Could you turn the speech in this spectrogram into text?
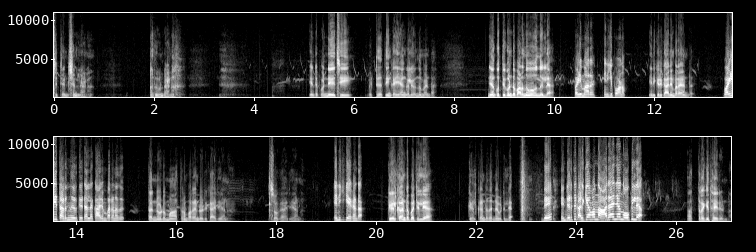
കുറച്ച് ടെൻഷനിലാണ്. അതുകൊണ്ടാണ് എന്റെ പൊന്നു ചേച്ചി വെട്ടുകത്തിയും കയ്യാങ്കലിയും ഒന്നും വേണ്ട. ഞാൻ കുത്തിക്കൊണ്ട് പറന്നു പോകുന്നില്ല. വഴി മാറ് എനിക്ക് പോണം. എനിക്കൊരു കാര്യം പറയാനുണ്ട്. വഴി തടഞ്ഞു നിർത്തിയിട്ടല്ല കാര്യം പറയണത്. തന്നോട് മാത്രം പറയേണ്ട ഒരു കാര്യമാണ്. സ്വകാര്യമാണ്. എനിക്ക് കേക്കണ്ട. കേൾക്കാണ്ട് പറ്റില്ല. കേൾക്കാണ്ട് തന്നെ വിടില്ല. ദേ എന്റെ അടുത്ത് കളിക്കാൻ വന്ന ആരാ ഞാൻ നോക്കില്ല. അത്രയ്ക്ക് ധൈര്യമുണ്ടോ?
